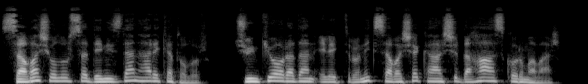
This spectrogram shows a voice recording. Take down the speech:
Savaş olursa denizden harekat olur. Çünkü oradan elektronik savaşa karşı daha az koruma var.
